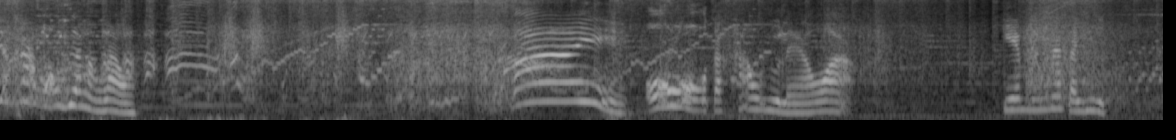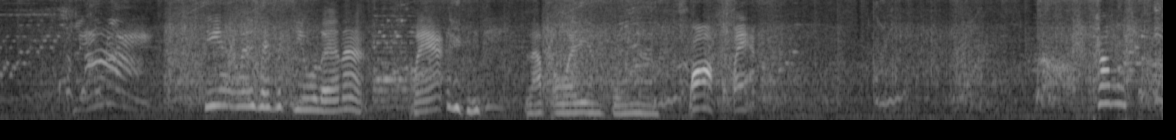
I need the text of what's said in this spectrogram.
จะฆ่าพ้องเพื่อนของเราไม่โอ้จะเข้าอยู่แล้วอะ เกมนี้น่าจะยืดพี่ยังไม่ใช้สกิลเลยน่ะแม่ รับเอาไว้อย่างสวยงามปอกแปะทำอี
